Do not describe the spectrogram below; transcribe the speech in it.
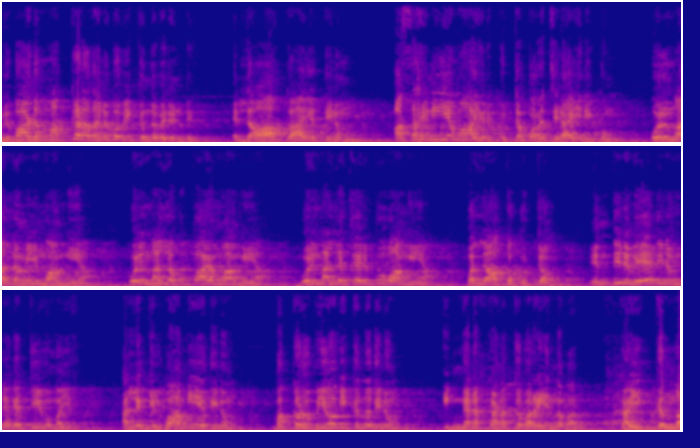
ഒരുപാട് മക്കൾ അത് അനുഭവിക്കുന്നവരുണ്ട് എല്ലാ കാര്യത്തിനും അസഹനീയമായ ഒരു കുറ്റം പറച്ചിലായിരിക്കും. ഒരു നല്ല മീൻ വാങ്ങിയ ഒരു നല്ല കുപ്പായം വാങ്ങിയ ഒരു നല്ല ചെരുപ്പ് വാങ്ങിയ വല്ലാത്ത കുറ്റം. എന്തിനും ഏതിനും നെഗറ്റീവുമായി അല്ലെങ്കിൽ വാങ്ങിയതിനും മക്കൾ ഉപയോഗിക്കുന്നതിനും ഇങ്ങനെ കണക്ക് പറയുന്നവർ കഴിക്കുന്ന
